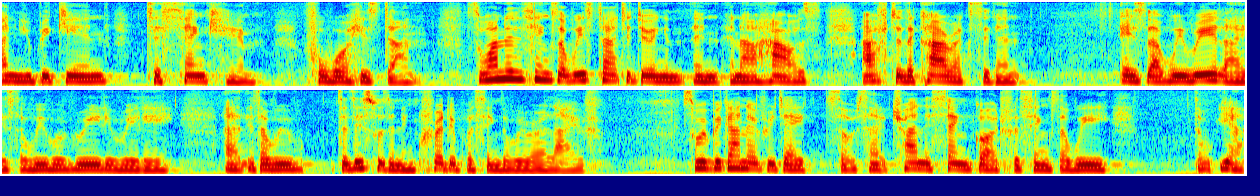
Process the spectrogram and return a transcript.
and you begin to thank Him for what He's done. So, one of the things that we started doing in, in, in our house after the car accident is that we realized that we were really, really, uh, that, we, that this was an incredible thing that we were alive. So, we began every day so, trying to thank God for things that we, that, yeah,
